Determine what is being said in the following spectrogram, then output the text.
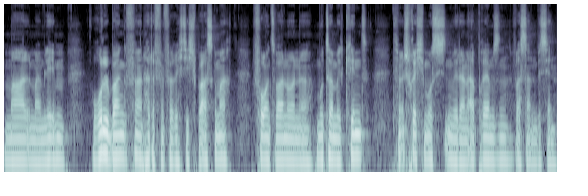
Mal in meinem Leben Rodelbahn gefahren, hat auf jeden Fall richtig Spaß gemacht. Vor uns war nur eine Mutter mit Kind, dementsprechend mussten wir dann abbremsen, was dann ein bisschen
